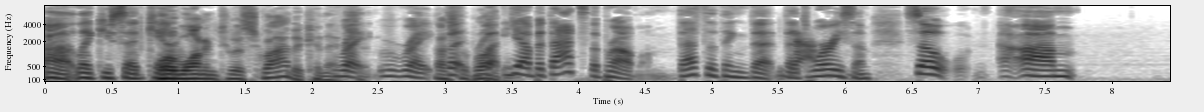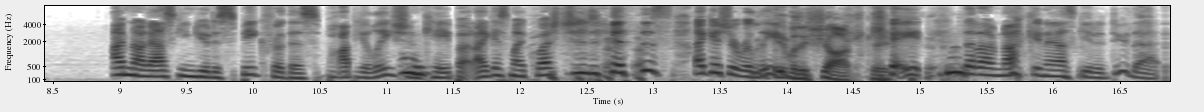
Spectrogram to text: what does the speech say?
uh, like you said, Kate. Or wanting to ascribe a connection. Right, right. That's but, the problem. But, yeah, but that's the problem. That's the thing that that's Yeah. worrisome. So, um, I'm not asking you to speak for this population, Kate, but I guess my question is I guess you're relieved. Give it a shot, Kate. that I'm not going to ask you to do that.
